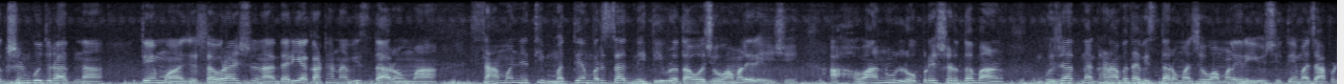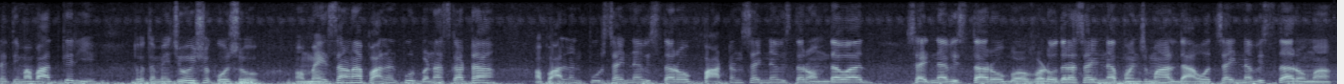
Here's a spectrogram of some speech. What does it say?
દક્ષિણ ગુજરાતના તેમજ સૌરાષ્ટ્રના દરિયાકાંઠાના વિસ્તારોમાં સામાન્યથી મધ્યમ વરસાદની તીવ્રતાઓ જોવા મળી રહી છે. આ હવાનું લો પ્રેશર દબાણ ગુજરાતના ઘણા બધા વિસ્તારોમાં જોવા મળી રહ્યું છે. તેમજ આપણે તેમાં વાત કરીએ તો તમે જોઈ શકો છો મહેસાણા, પાલનપુર, બનાસકાંઠા પાલનપુર સાઈડના વિસ્તારો, પાટણ સાઈડના વિસ્તારો, અમદાવાદ સાઈડના વિસ્તારો વડોદરા સાઈડના પંચમહાલ, દાહોદ સાઈડના વિસ્તારોમાં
